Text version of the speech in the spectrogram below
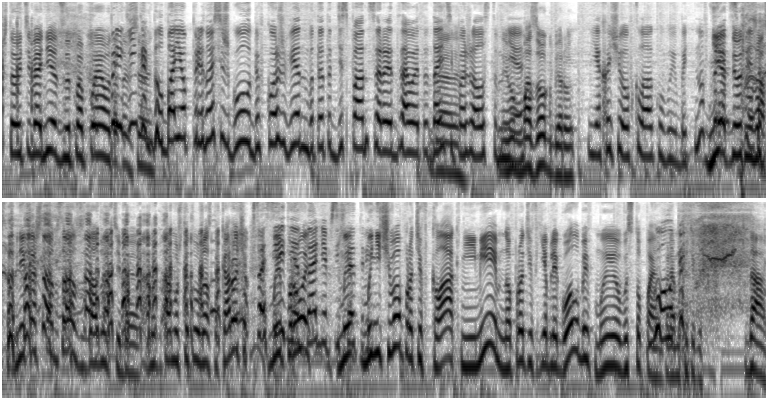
Что у тебя нет ЗПП, вот Прикинь, как долбоеб приносишь голубя в кожу вен, вот этот диспансер, там это, дайте, Да. пожалуйста, Ему мне. мазок берут. Я хочу его в клаку выебать. Ну, в Нет, ну это ужасно. Мне кажется, там сразу сдадут тебя. Ну, потому что это ужасно. Короче, мы, про- мы, мы ничего против клак не имеем, но против ебли голубев мы выступаем. Голубев. Прям. Да.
